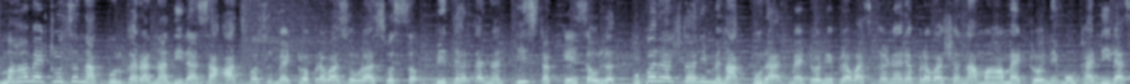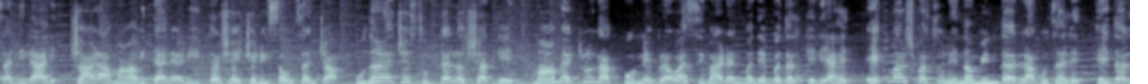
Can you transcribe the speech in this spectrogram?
महामेट्रोचा नागपूरकरांना दिलासा. आजपासून मेट्रो प्रवास सोहळा स्वस्त. विद्यार्थ्यांना तीस टक्के सवलत. उपराजधानी नागपुरात मेट्रोने प्रवास करणाऱ्या प्रवाशांना महामेट्रोने मोठा दिलासा दिला आहे. शाळा महाविद्यालय आणि इतर शैक्षणिक संस्थांच्या उन्हाळ्याच्या सुट्ट्या लक्षात घेत महामेट्रो नागपूरने प्रवासी भाड्यांमध्ये बदल केले आहेत. एक मार्च पासून हे नवीन दर लागू झालेत. हे दर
